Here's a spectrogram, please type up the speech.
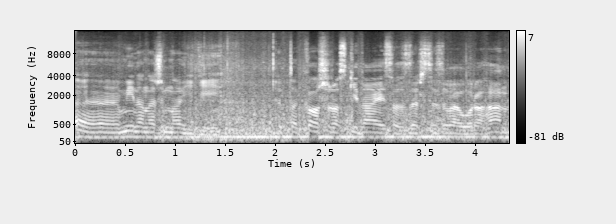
е, міна нажимної дії. Також розкидається з РСЗВ ураган.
